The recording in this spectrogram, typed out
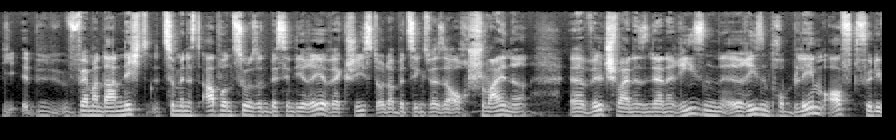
wenn man da nicht zumindest ab und zu so ein bisschen die Rehe wegschießt oder beziehungsweise auch Schweine, äh, Wildschweine sind ja ein riesen, riesen Problem oft für die,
